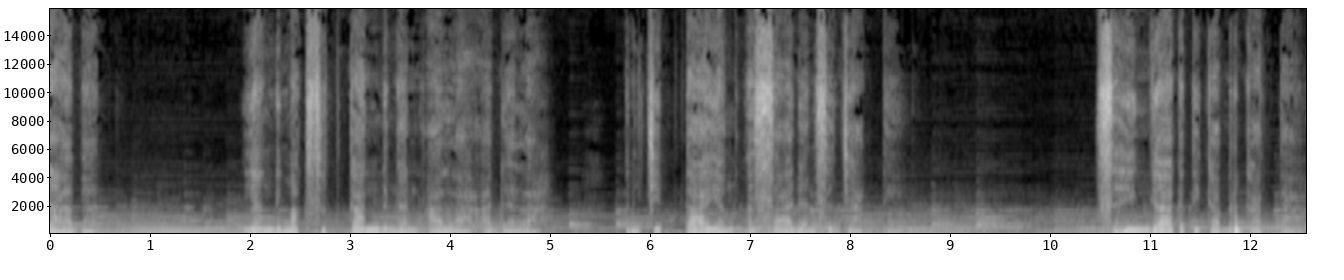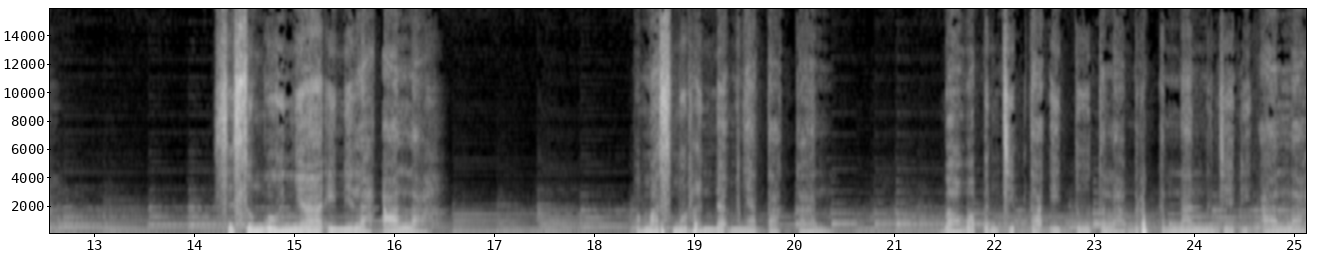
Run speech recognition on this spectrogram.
Sahabat, yang dimaksudkan dengan Allah adalah Pencipta yang esa dan sejati, sehingga ketika berkata, "Sesungguhnya inilah Allah," pemazmur hendak menyatakan bahwa Pencipta itu telah berkenan menjadi Allah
